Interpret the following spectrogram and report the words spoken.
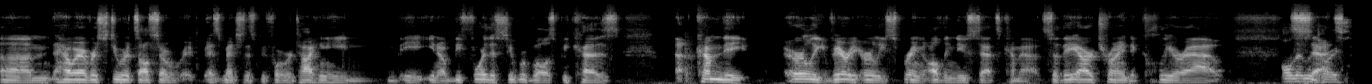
Um, however, Stewart's also, as mentioned this before, we're talking, he, he you know, before the Super Bowls, because uh, come the early, very early spring, all the new sets come out. So they are trying to clear out all the inventory. Sets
